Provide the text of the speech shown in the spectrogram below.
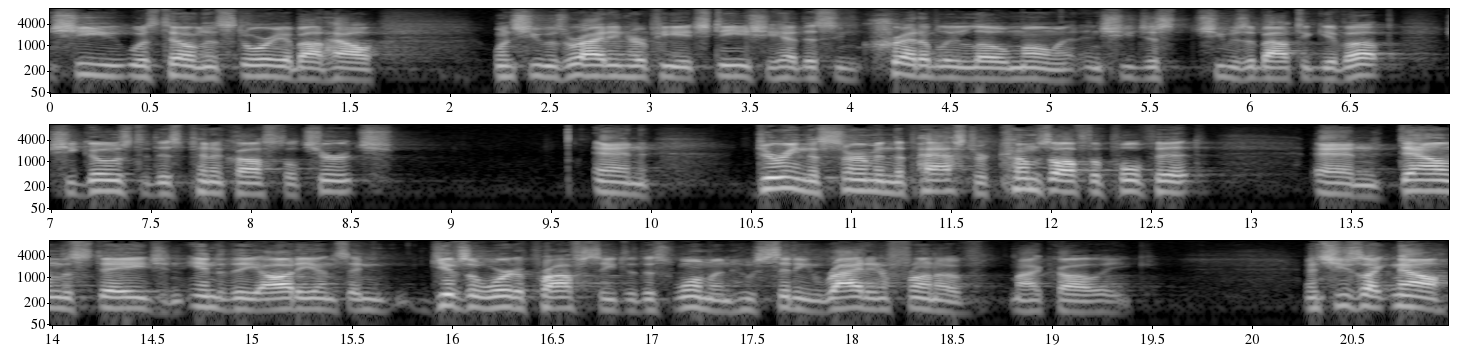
she was telling the story about how when she was writing her PhD, she had this incredibly low moment and she just she was about to give up. She goes to this Pentecostal church and during the sermon, the pastor comes off the pulpit and down the stage and into the audience and gives a word of prophecy to this woman who's sitting right in front of my colleague. And she's like, Now,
